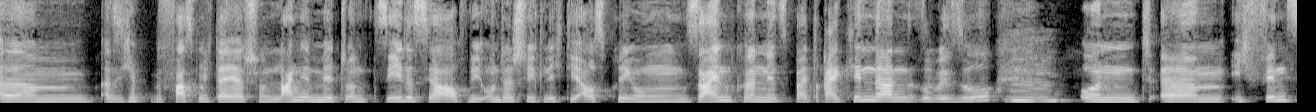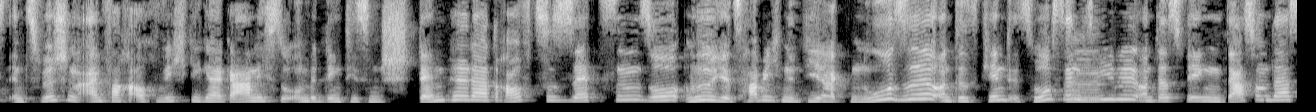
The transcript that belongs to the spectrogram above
ähm, also ich befasse mich da ja schon lange mit und sehe das ja auch, wie unterschiedlich die Ausprägungen sein können, jetzt bei drei Kindern sowieso. Mhm. Und ähm, ich finde es inzwischen einfach auch wichtiger, gar nicht so unbedingt diesen Stempel da drauf zu setzen, so, jetzt habe ich eine Diagnose und das Kind ist hochsensibel mhm. und deswegen das und das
